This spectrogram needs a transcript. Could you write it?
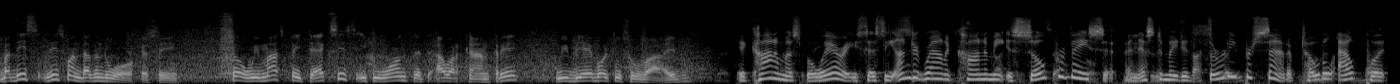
But this, this one doesn't work, I think. So we must pay taxes if we want that our country will be able to survive. Economist Boeri says the underground economy is so pervasive, an estimated 30% of total output,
